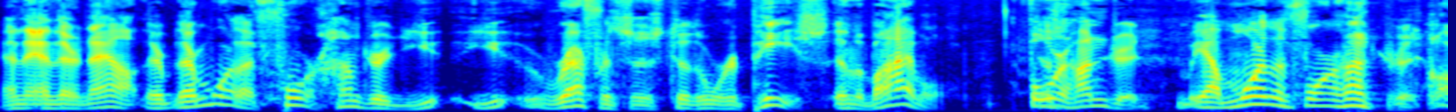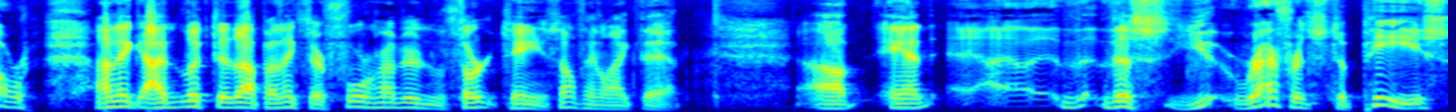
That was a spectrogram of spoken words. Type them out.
And, and they're now, there, are more than 400 u, u, references to the word peace in the Bible. 400? Yeah, more than 400. I think I looked it up. I think they're 413, something like that. Uh, and uh, th- this reference to peace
